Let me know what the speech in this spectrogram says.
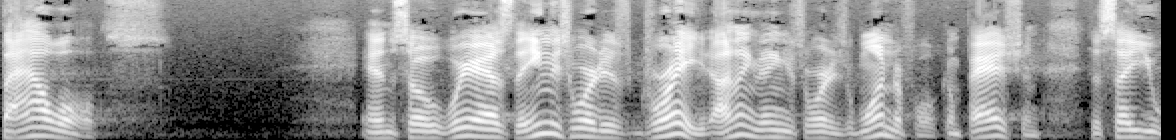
bowels. And so, whereas the English word is great, I think the English word is wonderful, compassion, to say you,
